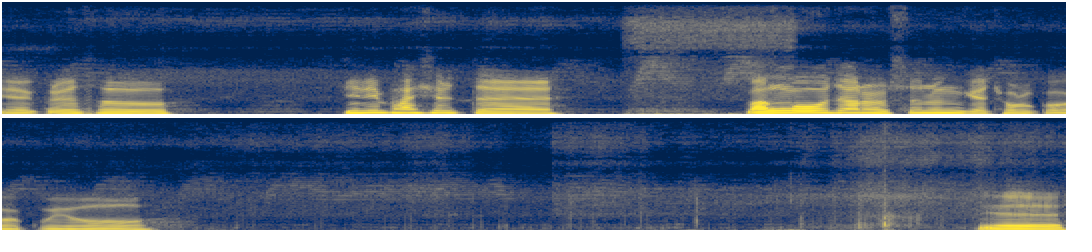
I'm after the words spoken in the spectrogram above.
예, 그래서 진입하실 때 망모자를 쓰는 게 좋을 것 같고요. 예,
